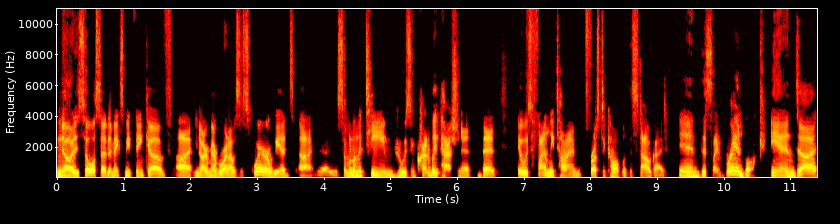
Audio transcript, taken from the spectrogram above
No, it's so well said. It makes me think of, uh, you know, I remember when I was at Square, we had uh, someone on the team who was incredibly passionate that it was finally time for us to come up with a style guide and this like brand book. And, uh,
